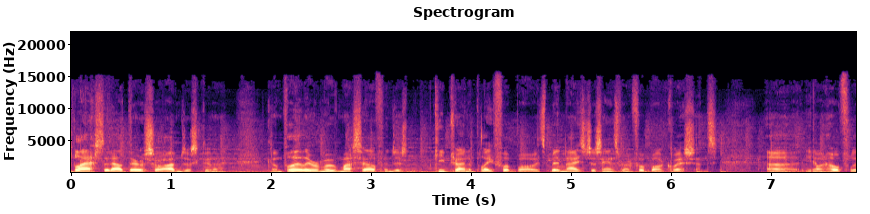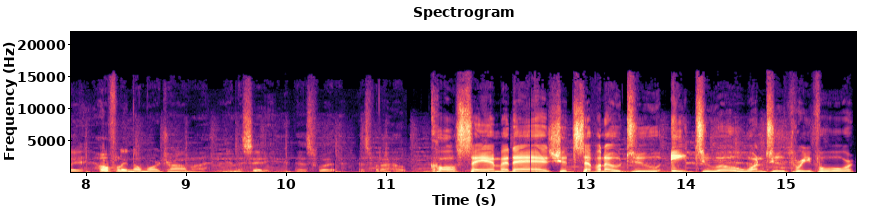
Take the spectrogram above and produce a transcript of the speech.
blasted out there. So I'm just gonna completely remove myself and just keep trying to play football. It's been nice just answering football questions. Uh, you know, and hopefully, hopefully, no more drama in the city. That's what that's what I hope. Call Sam and Ash at 702 820 1234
